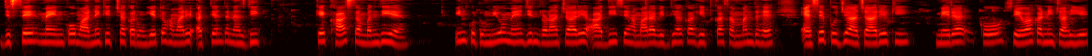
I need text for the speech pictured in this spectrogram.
जिससे मैं इनको मारने की इच्छा करूँ। ये तो हमारे अत्यंत नज़दीक के खास संबंधी है। इन कुटुंबियों में जिन द्रोणाचार्य आदि से हमारा विद्या का हित का संबंध है, ऐसे पूज्य आचार्य की मेरे को सेवा करनी चाहिए,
